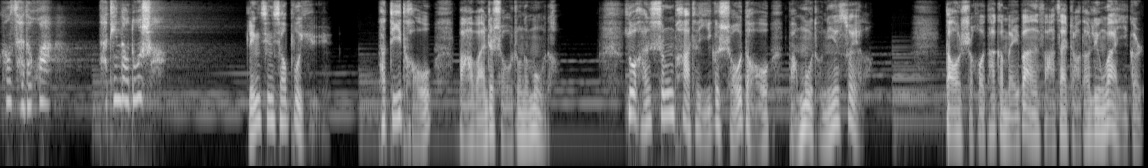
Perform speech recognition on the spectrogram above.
刚才的话，他听到多少？林清霄不语，他低头把玩着手中的木头。洛寒生怕他一个手抖把木头捏碎了，到时候他可没办法再找到另外一根。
